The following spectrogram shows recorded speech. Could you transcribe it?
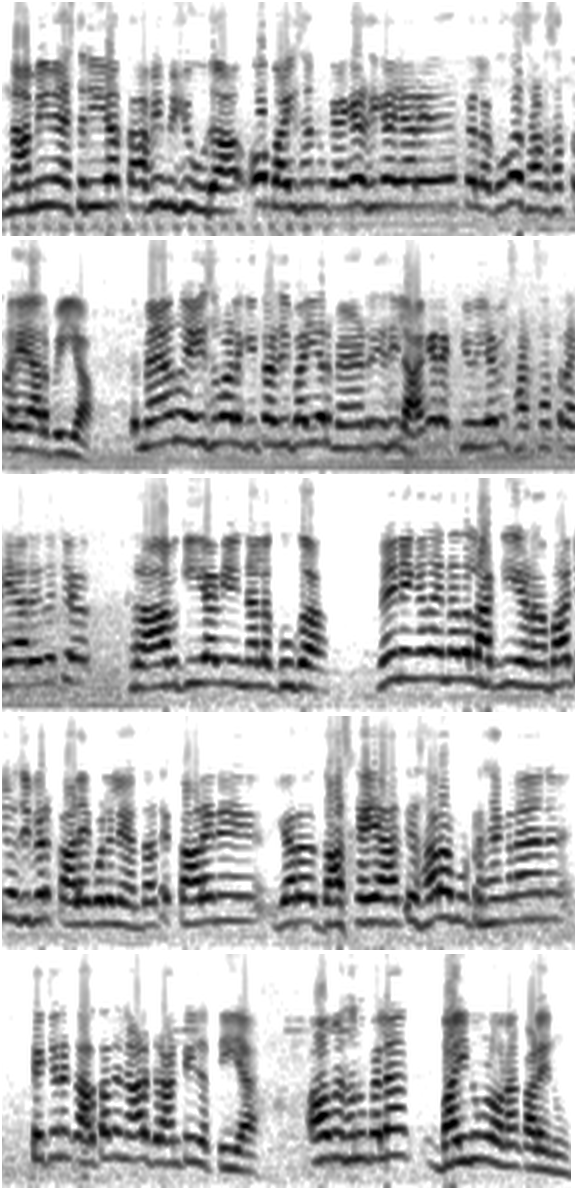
ਨਾਮੀ ਮਿਸਤਰੀ ਆ, ਕਾਫੀ ਮਸ਼ਹੂਰ ਆ। ਉਹ ਬਾਈ ਸਾਨੂੰ ਕਹਿ ਗਿਆ ਸੀਗਾ, ਯਾਰ ਇਹ ਤੇ ਲੱਗੂਗਾ 60 70000 ਰੁਪਈਆ। ਤੇ ਮੈਂ ਉਹਨੂੰ ਇਹੀ ਸਵਾਲ ਕੀਤਾ ਸੀ, ਬਾਈ ਯਾਰ ਬੈਟਰੀ ਅਸੀਂ ਲਾ ਕੇ ਰੱਖੀ ਹੋਈ ਆ ਵੀ 60 70000 ਇਹਦੇ ਚ ਖਰਾਬ ਕੀ ਆ ਵੀ ਇੰਨਾ ਲੱਗੂਗਾ? ਨਹੀਂ ਨਹੀਂ, ਕਹਿੰਦਾ ਇਹਨਾਂ ਦਾ ਲੱਗ ਹੀ ਜਾਣਾ। ਬਾਅਦ ਚੋਂ ਅਸੀਂ ਫਿਰ ਕਾਲੇ ਕੋਲੇ ਲਿਆਂਦਾ ਤੇ ਕਾਲੇ ਨੇ ਯਾਰ 10000 ਚ ਸਾਰਾ ਮੋਟਰਸਾਈਕਲ ਐਨ ਟਿਚਨ ਕਰਤਾ ਤੇ ਨਾਲ ਗਾਰੰਟੀ ਦਿੱਤੀ ਆ। ਆਓ ਮੈਂ ਤੁਹਾਨੂੰ ਪਹਿਲਾਂ ਬਾਈ ਨੂੰ ਮਿਲਾਉਣਾ ਕਾਲੇ ਨੂੰ।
